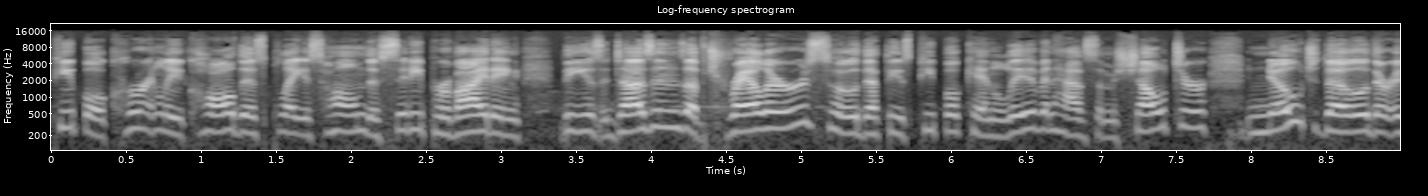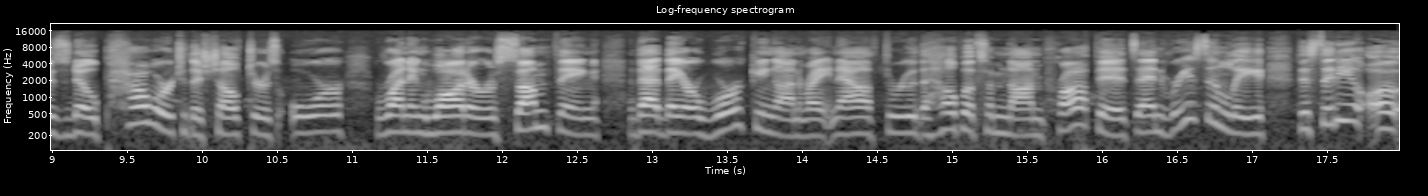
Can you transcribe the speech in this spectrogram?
people currently call this place home. The city providing these dozens of trailers so that these people can live and have some shelter. Note, though, there is no power to the shelters or running water or something that they are working on right now through the help of some nonprofits. And recently, the city uh,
